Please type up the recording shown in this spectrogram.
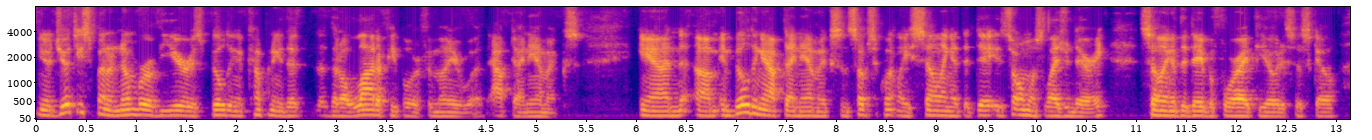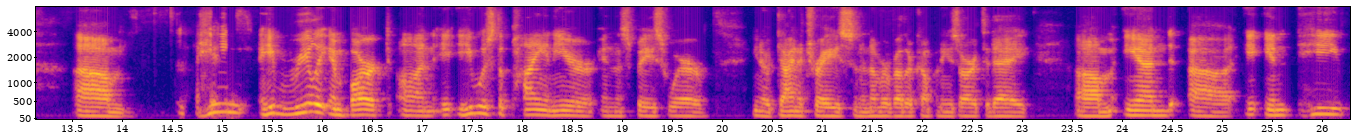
you know, Jyoti spent a number of years building a company that that a lot of people are familiar with, AppDynamics. And um, in building AppDynamics and subsequently selling it the day, it's almost legendary, selling it the day before IPO to Cisco. Um, he he really embarked on. He was the pioneer in the space where, you know, Dynatrace and a number of other companies are today. Um, and uh, in he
